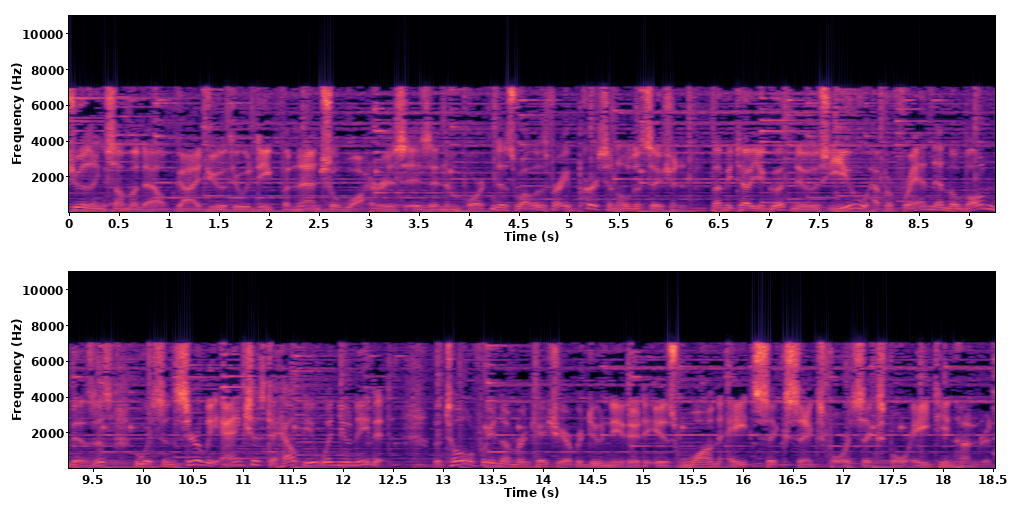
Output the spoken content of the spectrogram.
Choosing someone to help guide you through deep financial waters is an important as well as very personal decision. Let me tell you good news. You have a friend in the loan business who is sincerely anxious to help you when you need it. The toll free number, in case you ever do need it, is 1 866 464 1800.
